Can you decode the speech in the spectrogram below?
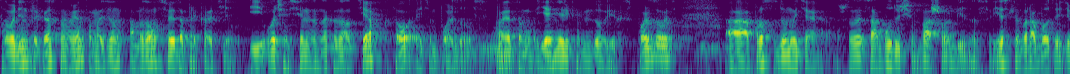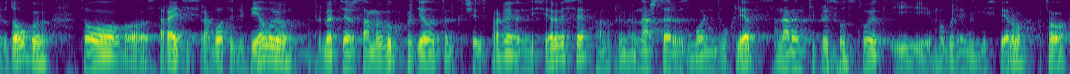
Но в один прекрасный момент Amazon, Amazon все это прекратил и очень сильно наказал тех, кто этим пользовался. Поэтому я не рекомендую их использовать. А, просто думайте, что называется, о будущем вашего бизнеса. Если вы работаете в долгую, то старайтесь работать в белую. Например, те же самые выкупы делать только через проверенные сервисы. Например, наш сервис более двух лет на рынке присутствует, и мы были одними из первых, кто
